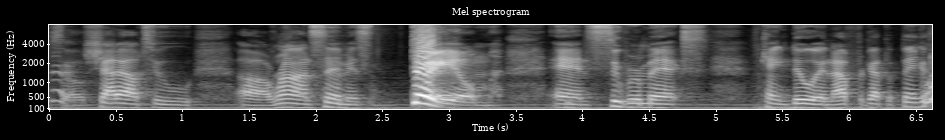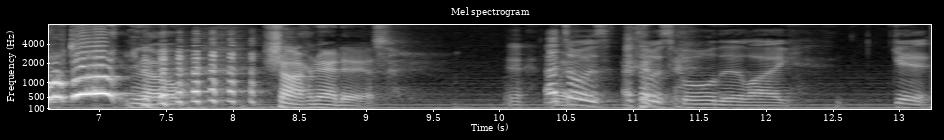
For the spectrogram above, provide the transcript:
Sure. So shout out to uh, Ron Simmons, damn, and SuperMex. Can't do it, and I forgot to think. You know, Shawn Hernandez. Yeah, that's always that's always cool to like get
